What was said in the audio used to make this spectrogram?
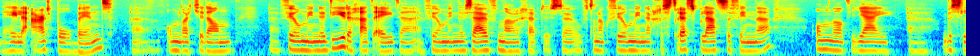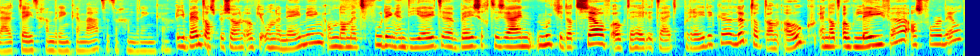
de hele aardbol bent. omdat je dan veel minder dieren gaat eten en veel minder zuivel nodig hebt. Dus er hoeft dan ook veel minder gestrest plaats te vinden omdat jij uh, besluit thee te gaan drinken en water te gaan drinken. Je bent als persoon ook je onderneming. Om dan met voeding en diëten bezig te zijn, moet je dat zelf ook de hele tijd prediken. Lukt dat dan ook? En dat ook leven als voorbeeld?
